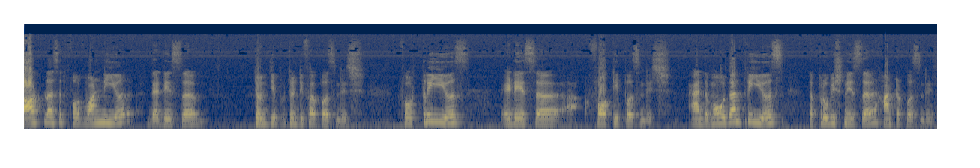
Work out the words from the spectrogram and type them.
doubtful it for one year that is twenty twenty five percentage for three years it is forty 40 and more than three years the provision is hundred is 100 percentage.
